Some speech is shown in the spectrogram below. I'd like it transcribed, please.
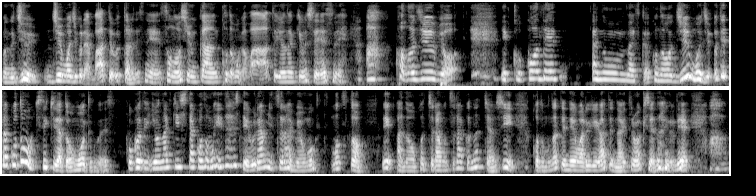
10, 10文字ぐらいバーって打ったらですね、その瞬間子供がバーっと夜泣きをしてですね、あ、この10秒、でここであの、なんですか、この10文字打てたことを奇跡だと思うってことです。ここで夜泣きした子供に対して恨み、つらみを持つと、で、あの、こちらも辛くなっちゃうし、子供だってね、悪気があって泣いてるわけじゃないので、あ、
